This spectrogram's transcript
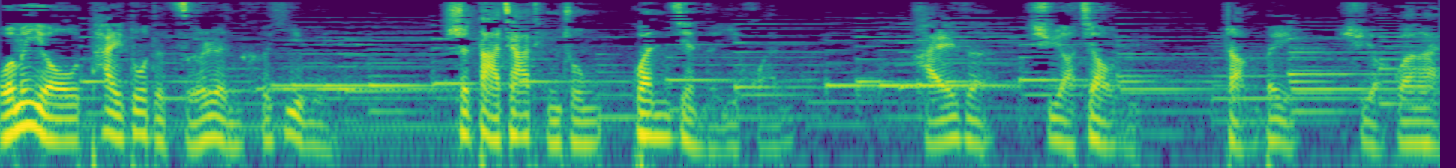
我们有太多的责任和义务，是大家庭中关键的一环。孩子需要教育，长辈需要关爱，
